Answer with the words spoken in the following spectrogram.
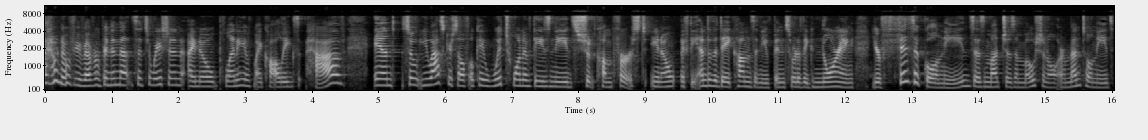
I don't know if you've ever been in that situation. I know plenty of my colleagues have. And so you ask yourself, okay, which one of these needs should come first? You know, if the end of the day comes and you've been sort of ignoring your physical needs as much as emotional or mental needs,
